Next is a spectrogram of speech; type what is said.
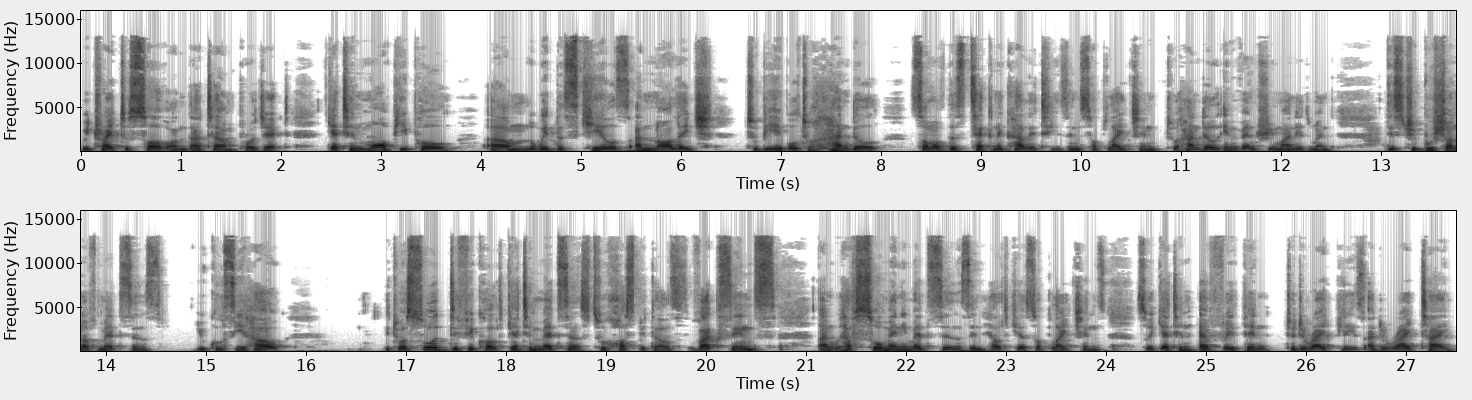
we tried to solve on that um, project, getting more people um, with the skills and knowledge to be able to handle some of these technicalities in supply chain, to handle inventory management, distribution of medicines. You could see how it was so difficult getting medicines to hospitals, vaccines, and we have so many medicines in healthcare supply chains. So getting everything to the right place at the right time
